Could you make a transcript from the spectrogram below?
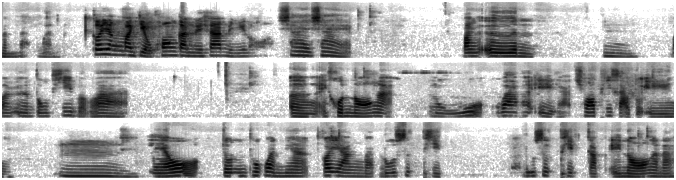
มันแบบเหมือนก็ยังมาเกี่ยวข้องกันในชาตินี้เหรอ ใช่ใช่บังเอิญ อืมบังเอิญตรงที่แบบว่าเออไอคนน้องอะ รู้ว่าพระเอกอะชอบพี่สาวตัวเอง อืม แล้วจนทุกวันเนี้ยก็ยังแบบรู้สึกผิด รู้สึกผิดกับไอ้น้องอะนะ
